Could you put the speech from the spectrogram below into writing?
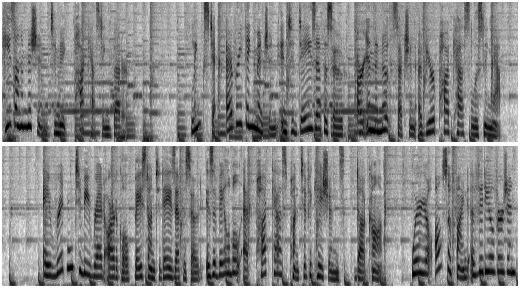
He's on a mission to make podcasting better. Links to everything mentioned in today's episode are in the notes section of your podcast listening app. A written to be read article based on today's episode is available at podcastpontifications.com, where you'll also find a video version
